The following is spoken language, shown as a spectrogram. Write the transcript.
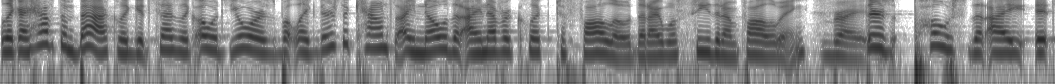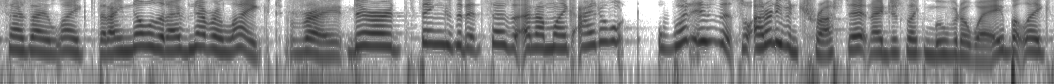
like I have them back like it says like oh it's yours but like there's accounts I know that I never click to follow that I will see that I'm following. Right. there's posts that I it says I liked that I know that I've never liked. Right. there are things that it says and i'm like i don't what is this? So i don't even trust it and i just like move it away but like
